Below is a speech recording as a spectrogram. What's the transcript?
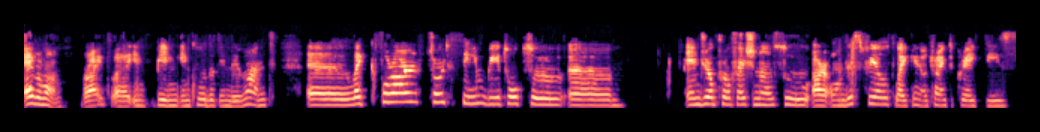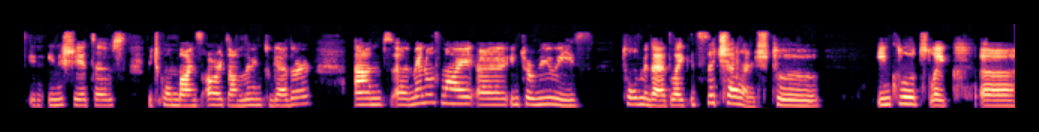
everyone, right? Uh, in being included in the event. Uh, like for our third theme, we talked to. Um, NGO professionals who are on this field, like you know, trying to create these in initiatives which combines art and living together. And uh, many of my uh, interviewees told me that like it's a challenge to include like uh,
